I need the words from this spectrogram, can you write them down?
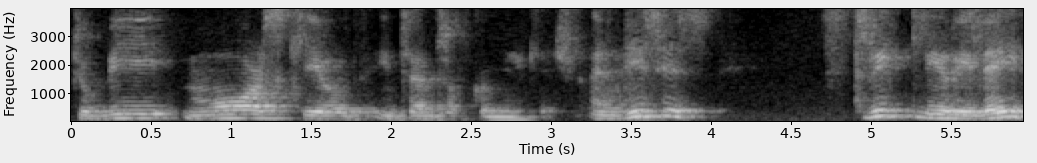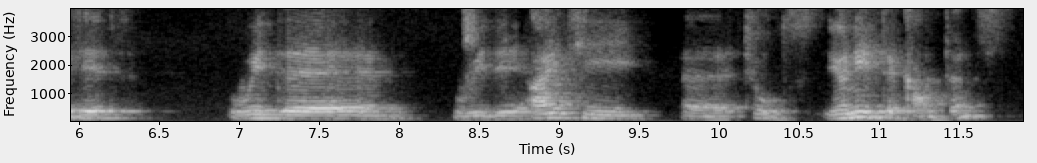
to be more skilled in terms of communication. And this is strictly related with the, with the IT uh, tools. You need the contents.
